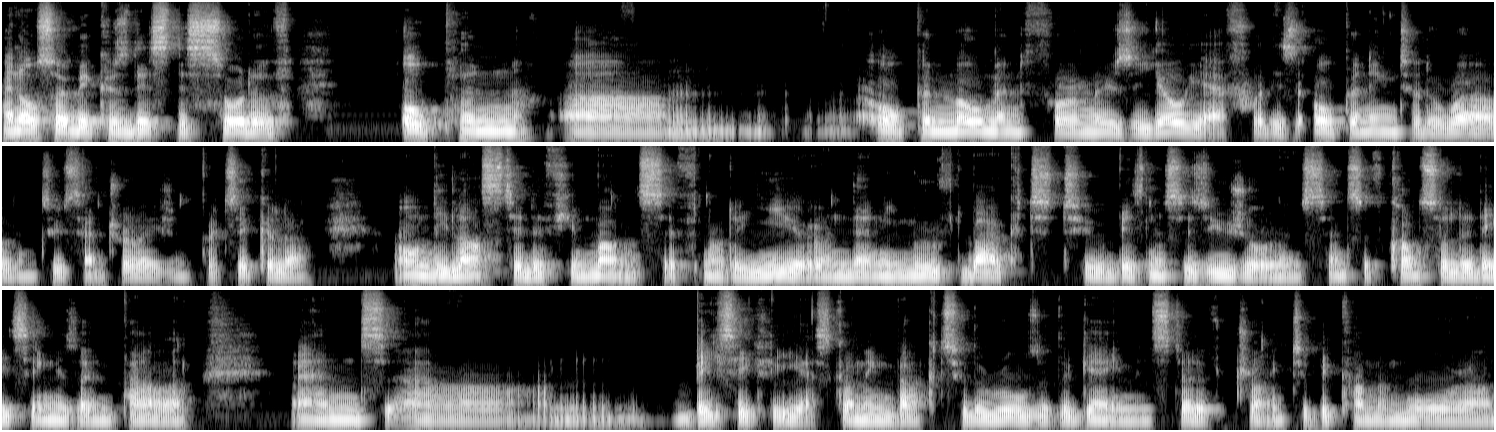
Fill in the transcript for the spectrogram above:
And also because this, this sort of open um, open moment for Mirziyoyev with his opening to the world and to Central Asia in particular only lasted a few months, if not a year, and then he moved back to business as usual in a sense of consolidating his own power and um, basically, yes, coming back to the rules of the game instead of trying to become a more uh,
